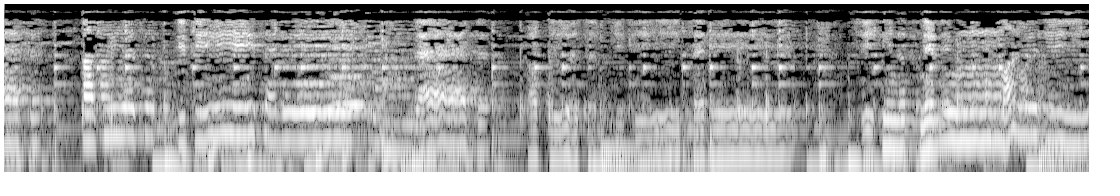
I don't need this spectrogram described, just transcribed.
දැක අසියස සිටිසලේ දැක අපියස සිටිසලේ සිටින නෙළුම් වල ජීවිත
